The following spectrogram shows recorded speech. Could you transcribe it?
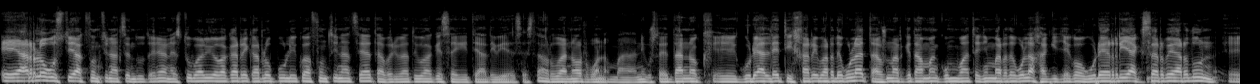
e, arlo guztiak funtzionatzen dutenean, ez du balio bakarrik arlo publikoa funtzionatzea eta privatuak ez egitea adibidez, ez da? Orduan hor, bueno, ba, nik uste danok e, gure aldetik jarri bar degula eta osnarketa mankun bat egin bar degula, jakiteko gure herriak zer behar dun, e,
